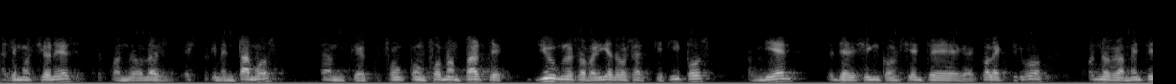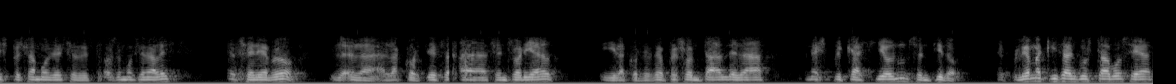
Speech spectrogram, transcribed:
las emociones, cuando las experimentamos, que conforman parte, Jung nos hablaría de los arquetipos, también de ese inconsciente colectivo, cuando realmente expresamos esos estados emocionales, el cerebro, la, la corteza sensorial y la corteza prefrontal le da una explicación, un sentido. El problema quizás, Gustavo, sea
